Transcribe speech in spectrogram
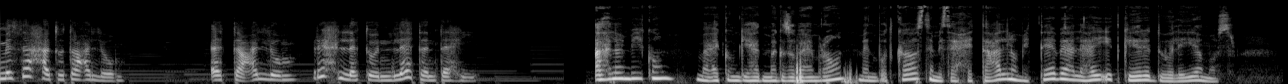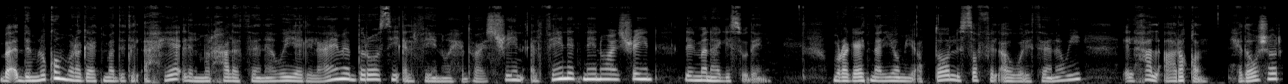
مساحة تعلم. التعلم رحلة لا تنتهي. أهلا بكم. معكم جهاد مجذوب عمران من بودكاست مساحة تعلم التابع لهيئة كير الدولية مصر. بقدم لكم مراجعة مادة الأحياء للمرحلة الثانوية للعام الدراسي 2021-2022 للمنهج السوداني. مراجعتنا اليوم يا أبطال للصف الأول الثانوي الحلقة رقم 11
